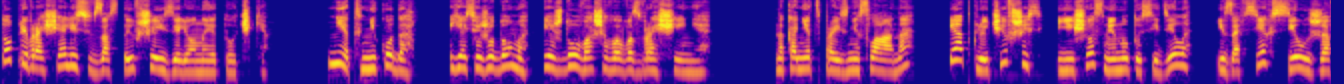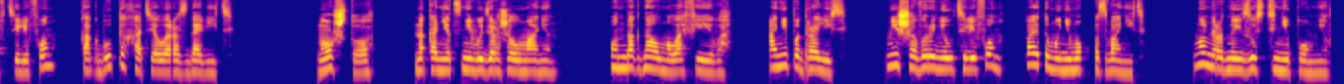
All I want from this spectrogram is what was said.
то превращались в застывшие зеленые точки. «Нет, никуда. Я сижу дома и жду вашего возвращения», — наконец произнесла она и, отключившись, еще с минуту сидела, изо всех сил сжав телефон, как будто хотела раздавить. «Ну что?» — наконец не выдержал Манин. Он догнал Малафеева. Они подрались. Миша выронил телефон, поэтому не мог позвонить. Номер наизусть не помнил.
